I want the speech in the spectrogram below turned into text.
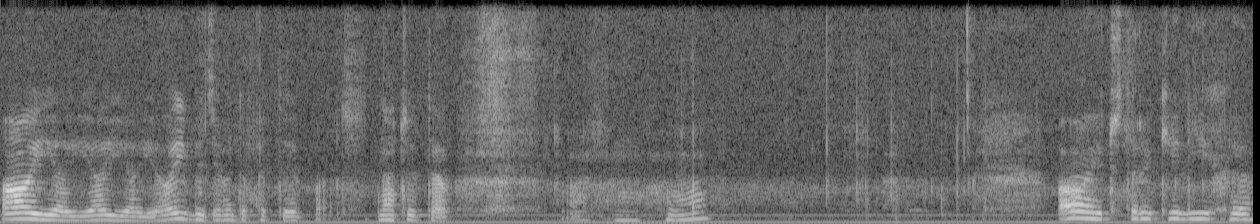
Oj, oj, oj, oj, oj, będziemy dopytywać. Znaczy tak. Mhm. Oj, cztery kielichy.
